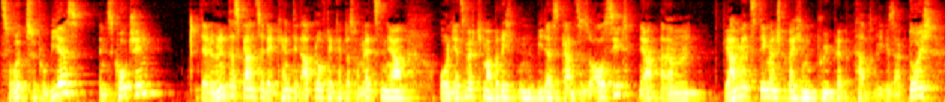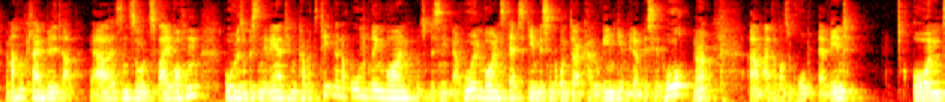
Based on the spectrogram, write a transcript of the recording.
zurück zu Tobias ins Coaching. Der übernimmt das Ganze, der kennt den Ablauf, der kennt das vom letzten Jahr und jetzt möchte ich mal berichten, wie das Ganze so aussieht. Ja, ähm, wir haben jetzt dementsprechend Pre-Prep Cut, wie gesagt, durch. Wir machen einen kleinen Bild ab. Ja, es sind so zwei Wochen, wo wir so ein bisschen die relativen Kapazitäten nach oben bringen wollen, uns ein bisschen erholen wollen. Steps gehen ein bisschen runter, Kalorien gehen wieder ein bisschen hoch. Ne? Ähm, einfach mal so grob erwähnt. Und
